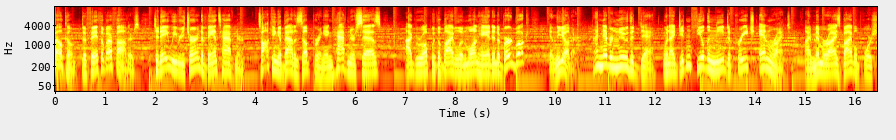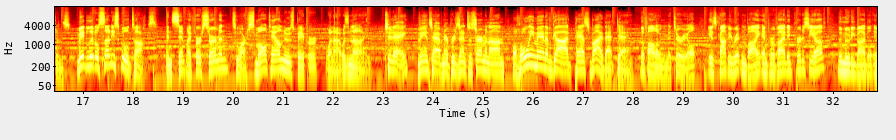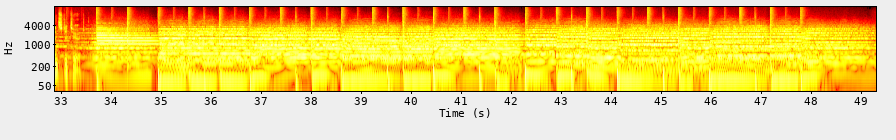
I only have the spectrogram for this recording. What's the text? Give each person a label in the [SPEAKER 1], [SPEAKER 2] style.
[SPEAKER 1] Welcome to Faith of Our Fathers. Today we return to Vance Havner. Talking about his upbringing, Havner says, I grew up with the Bible in one hand and a bird book in the other. I never knew the day when I didn't feel the need to preach and write. I memorized Bible portions, made little Sunday school talks, and sent my first sermon to our small town newspaper when I was nine.
[SPEAKER 2] Today, Vance Havner presents a sermon on A Holy Man of God Passed By That Day.
[SPEAKER 1] The following material is copywritten by and provided courtesy of the Moody Bible Institute.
